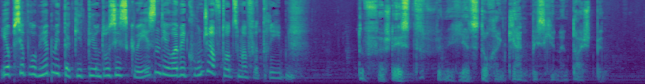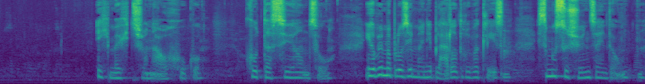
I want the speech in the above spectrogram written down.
Ich hab's ja probiert mit der Gitti und was ist gewesen? Die halbe Kundschaft hat's mir vertrieben. Du verstehst, wenn ich jetzt doch ein klein bisschen enttäuscht bin. Ich möcht's schon auch, Hugo. Côte d'Azur und so. Ich hab immer bloß in meine Bladel drüber gelesen. Es muss so schön sein da unten.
